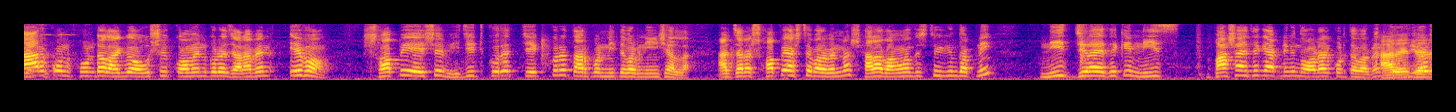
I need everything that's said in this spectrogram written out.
কার কোন ফোনটা লাগবে অবশ্যই কমেন্ট করে জানাবেন এবং শপে এসে ভিজিট করে চেক করে তারপর নিতে পারবেন ইনশাল্লাহ আর যারা শপে আসতে পারবেন না সারা বাংলাদেশ থেকে কিন্তু আপনি নিজ জেলায় থেকে নিজ বাসায় থেকে আপনি কিন্তু অর্ডার করতে পারবেন। আর এটার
